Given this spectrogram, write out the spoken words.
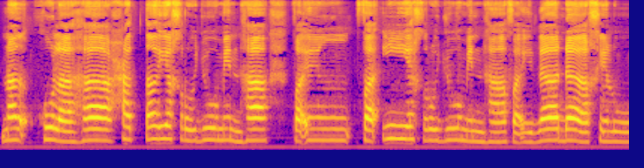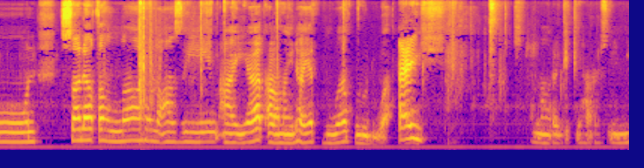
nadkhulaha hatta yakhruju minha. Fa in fa yakhruju minha fa idza dakhilun. Sadaqallahul azim. Ayat al-maidah ayat 22 aish emang rezeki harus ini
